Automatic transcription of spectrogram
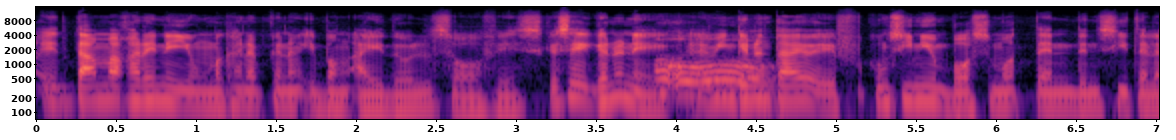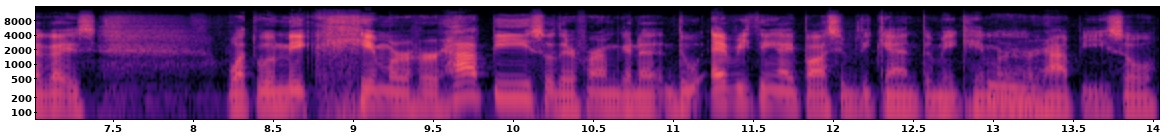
eh, tama ka rin eh, yung maghanap ka ng ibang idol sa office. Kasi ganun eh. I mean, Oo. ganun tayo eh. If, kung sino yung boss mo, tendency talaga is what will make him or her happy. So therefore, I'm gonna do everything I possibly can to make him or her happy. So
